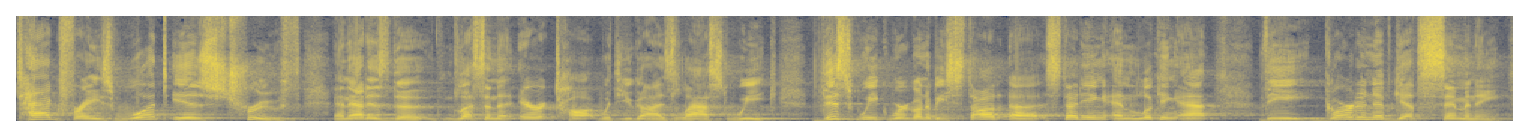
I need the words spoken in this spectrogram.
tag phrase, What is truth? And that is the lesson that Eric taught with you guys last week. This week we're going to be uh, studying and looking at the Garden of Gethsemane.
